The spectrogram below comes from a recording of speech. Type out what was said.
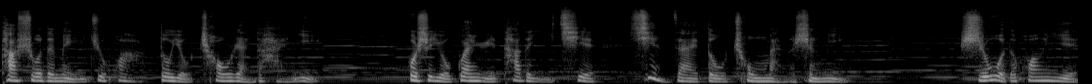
他说的每一句话都有超然的含义，或是有关于他的一切，现在都充满了生命，使我的荒野。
